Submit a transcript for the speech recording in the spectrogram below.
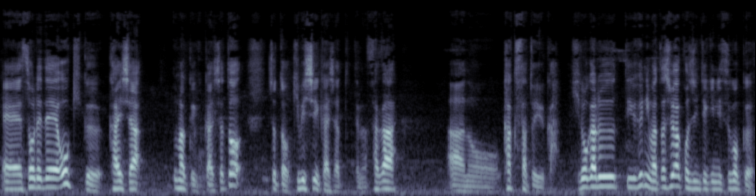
えー、それで大きく会社、うまくいく会社と、ちょっと厳しい会社とっていうのは差が、あの、格差というか、広がるっていうふうに私は個人的にすごく、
